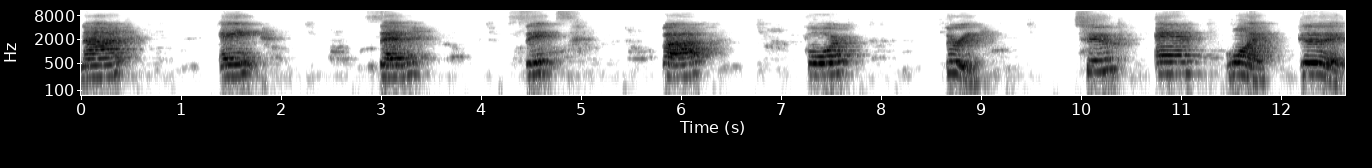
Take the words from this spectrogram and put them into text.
9, 8, 7, 6, 5, four, three, two, and one. Good.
